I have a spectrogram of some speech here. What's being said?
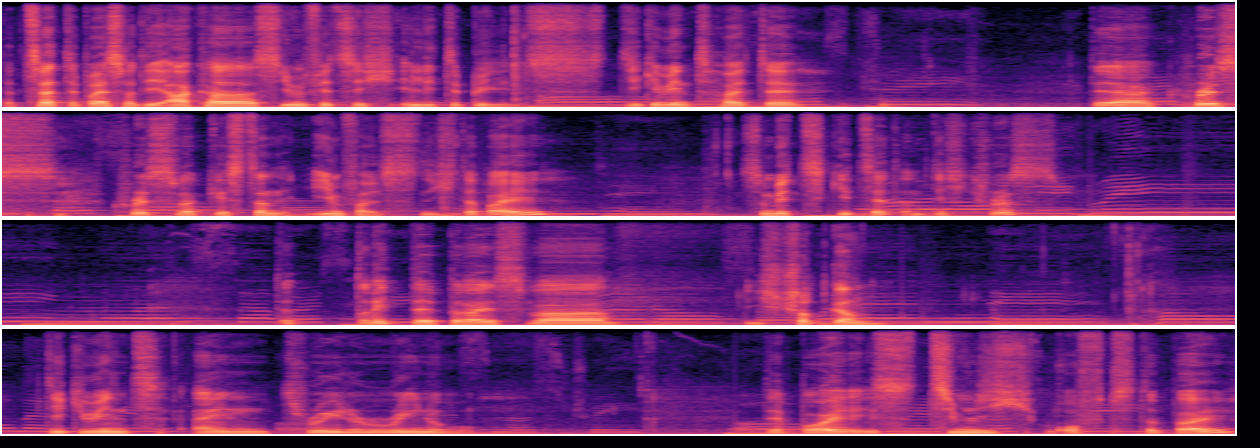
Der zweite Preis war die AK-47 Elite Builds. Die gewinnt heute der Chris. Chris war gestern ebenfalls nicht dabei. Somit GZ an dich, Chris. Der dritte Preis war die Shotgun. Die gewinnt ein Trader Reno. Der Boy ist ziemlich oft dabei,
